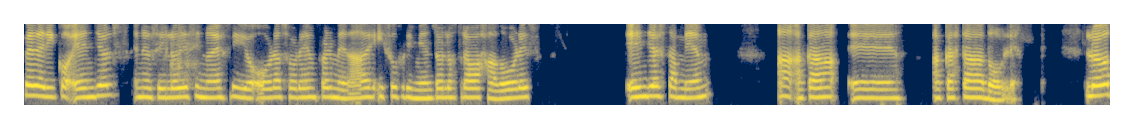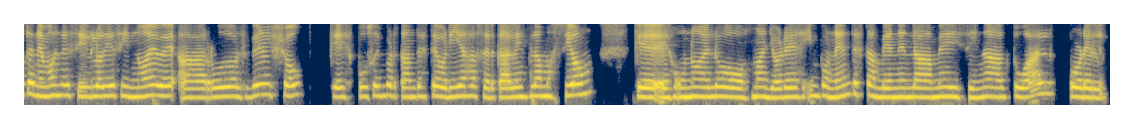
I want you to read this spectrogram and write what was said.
Federico Engels en el siglo XIX escribió obras sobre enfermedades y sufrimiento de los trabajadores. Engels también, ah, acá, eh, acá está doble. Luego tenemos en el siglo XIX a Rudolf Virchow, que expuso importantes teorías acerca de la inflamación que es uno de los mayores imponentes también en la medicina actual por el,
